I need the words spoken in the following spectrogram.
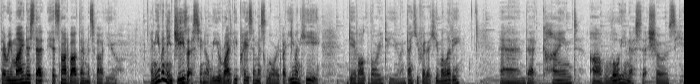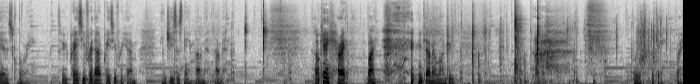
that remind us that it's not about them, it's about you. And even in Jesus, you know, we rightly praise him as Lord, but even he gave all glory to you. And thank you for that humility and that kind of lowliness that shows his glory. So we praise you for that, praise you for him. In Jesus' name, amen. Amen. Okay, all right. Bye. I can get my laundry. Ooh, okay, bye.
